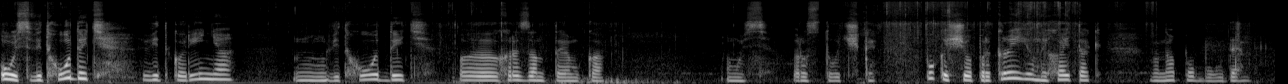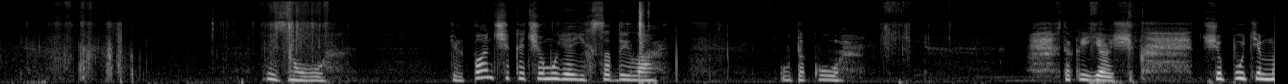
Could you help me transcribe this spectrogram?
Ось відходить від коріння, відходить е, хризантемка. Ось росточки. Поки що прикрию, нехай так вона побуде. І знову тюльпанчики. Чому я їх садила у таку, в такий ящик? Щоб потім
